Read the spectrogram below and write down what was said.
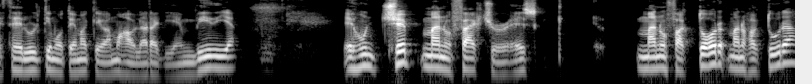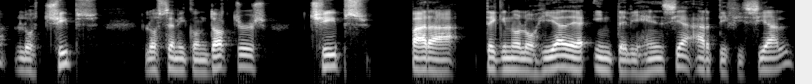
este es el último tema que vamos a hablar aquí. Nvidia es un chip manufacturer, es manufactor, manufactura los chips, los semiconductors, chips para tecnología de inteligencia artificial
